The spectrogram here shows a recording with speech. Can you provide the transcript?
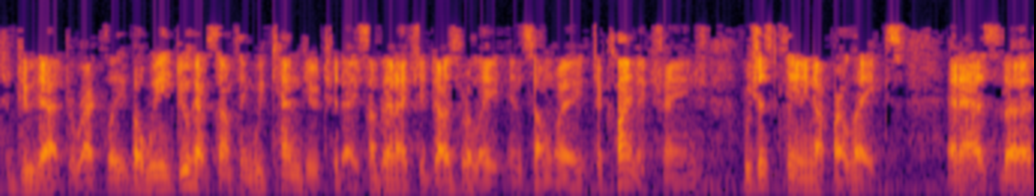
to do that directly, but we do have something we can do today, something that actually does relate in some way to climate change, which is cleaning up our lakes. And as the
